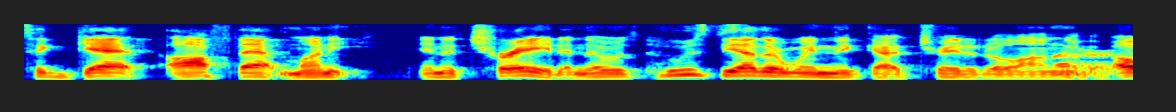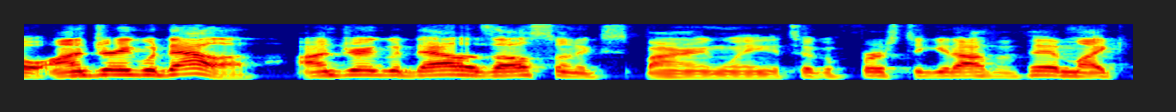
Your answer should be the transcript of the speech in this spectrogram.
to get off that money in a trade. And there was who's the other wing that got traded along with? Oh, Andre Iguodala. Andre Iguodala is also an expiring wing. It took a first to get off of him. Like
